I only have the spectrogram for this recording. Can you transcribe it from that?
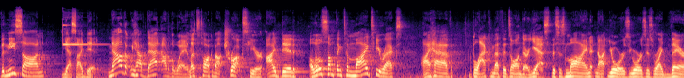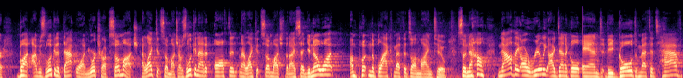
the Nissan? Yes, I did. Now that we have that out of the way, let's talk about trucks here. I did a little something to my T-Rex. I have black methods on there. Yes, this is mine, not yours. Yours is right there. But I was looking at that one, your truck, so much. I liked it so much. I was looking at it often and I liked it so much that I said, you know what? I'm putting the black methods on mine too. So now, now they are really identical and the gold methods have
